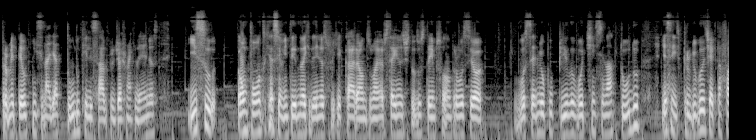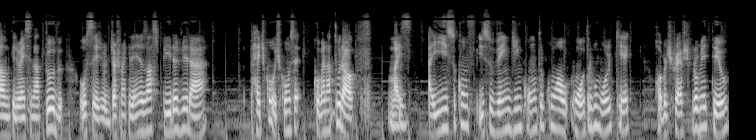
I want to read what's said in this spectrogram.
prometeu que ensinaria tudo que ele sabe pro Josh McDaniels. Isso é um ponto que assim, eu entendo o McDaniels porque, cara, é um dos maiores técnicos de todos os tempos falando pra você, ó. Você é meu pupilo, eu vou te ensinar tudo. E assim, pro Bill Belichick tá falando que ele vai ensinar tudo, ou seja, o Josh McDaniels aspira a virar head coach, como, se, como é natural. Mas aí isso, isso vem de encontro com, com outro rumor que é Robert Kraft prometeu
